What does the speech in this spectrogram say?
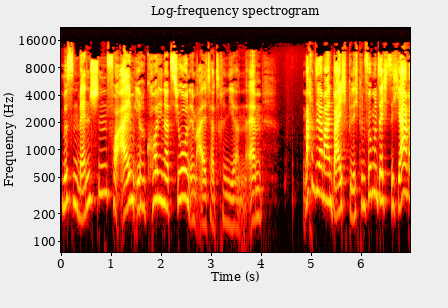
müssen Menschen vor allem ihre Koordination im Alter trainieren. Ähm, machen Sie da mal ein Beispiel. Ich bin 65 Jahre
